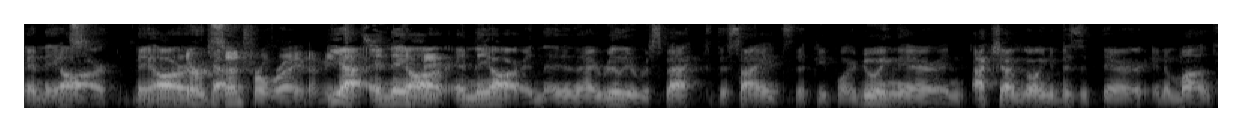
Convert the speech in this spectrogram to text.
and they It's are. They are Nerd te- Central, right? I mean, yeah, and they are, and they are, and, and I really respect the science that people are doing there. And actually, I'm going to visit there in a month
